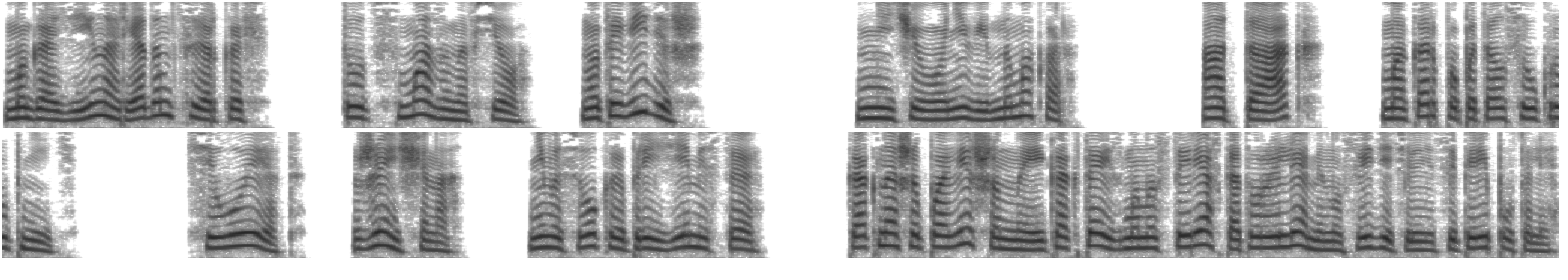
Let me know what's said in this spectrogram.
Магазин, а рядом церковь. Тут смазано все. Но ты видишь? Ничего не видно, Макар. А так? Макар попытался укрупнить. Силуэт. Женщина. Невысокая, приземистая, как наша повешенная и как та из монастыря, с которой Лямину свидетельницы перепутали.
